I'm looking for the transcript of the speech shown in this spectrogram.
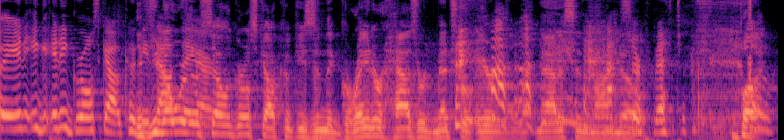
any any Girl Scout cookies If you know where there. they're selling Girl Scout cookies in the greater Hazard metro area, let Madison and I know. Hazard Metro. But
